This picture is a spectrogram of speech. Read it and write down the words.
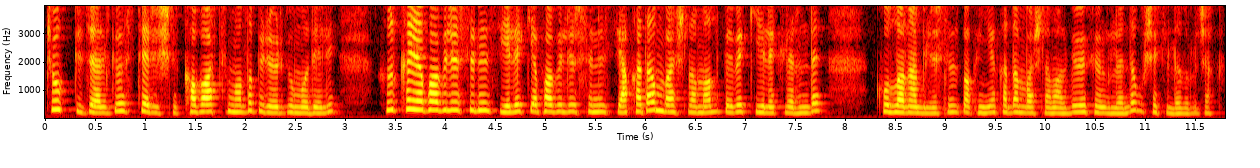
Çok güzel, gösterişli, kabartmalı bir örgü modeli. Hırka yapabilirsiniz, yelek yapabilirsiniz. Yakadan başlamalı bebek yeleklerinde kullanabilirsiniz. Bakın yakadan başlamalı bebek örgülerinde bu şekilde duracak.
